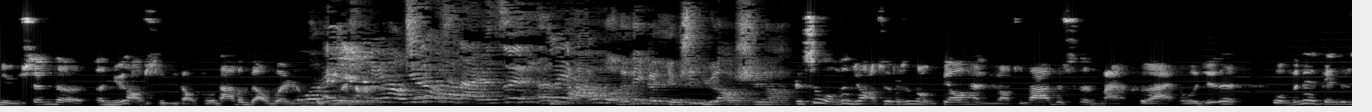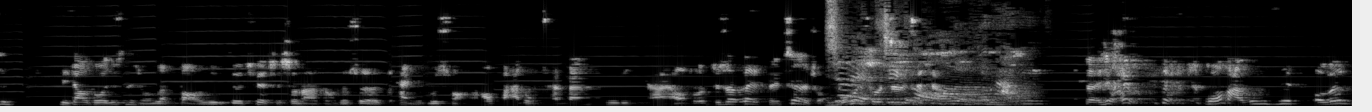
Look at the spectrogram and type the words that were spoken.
女生的，呃，女老师比较多，大家都比较温柔，我们也是女老师女老师打人最狠，对打我的那个也是女老师啊。可是我们女老师不是那种彪悍的女老师，大家就是蛮和蔼的。我觉得我们那边就是比较多，就是那种冷暴力，就确实是那种就是看你不爽，然后发动全班孤立你啊，然后说就是类似于这种，不会说真的是像魔法攻击。对，就对 魔法攻击，我们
